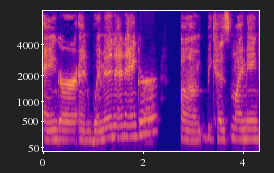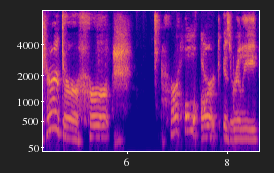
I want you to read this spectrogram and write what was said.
anger and women and anger um, because my main character her her whole arc is really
